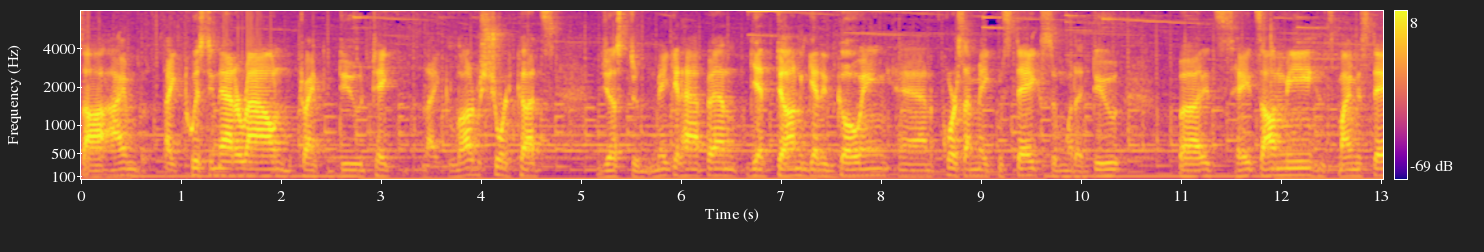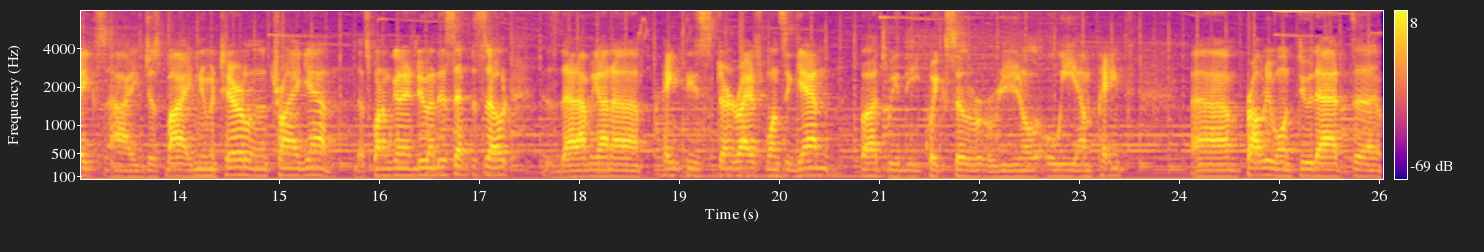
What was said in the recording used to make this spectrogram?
So I'm like twisting that around, trying to do, take like a lot of shortcuts just to make it happen, get done, get it going. And of course I make mistakes in what I do, but it's, hey, it's on me, it's my mistakes. I just buy new material and try again. That's what I'm gonna do in this episode is that I'm gonna paint these stern drives once again but with the Quicksilver original OEM paint. Um, probably won't do that uh,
